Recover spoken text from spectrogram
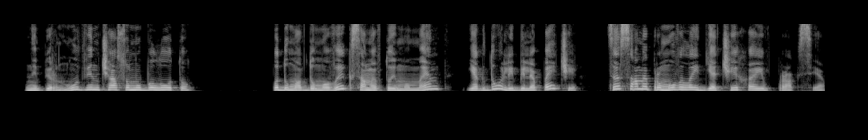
не пірнув він часом у болото? Подумав домовик саме в той момент, як долі біля печі, це саме промовила й дячиха Євпраксія.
